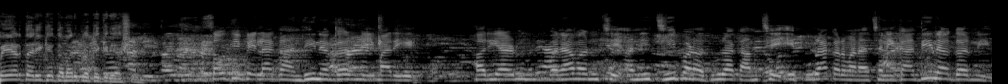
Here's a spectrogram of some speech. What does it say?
મેયર તરીકે તમારી પ્રતિક્રિયા શું? સૌથી પહેલાં ગાંધીનગરને મારી હરિયાળું બનાવવાનું છે અને જે પણ અધૂરા કામ છે એ પૂરા કરવાના છે અને ગાંધીનગરની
